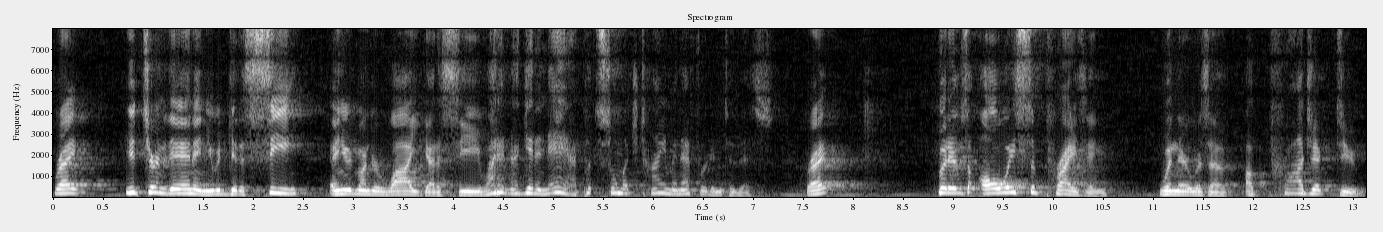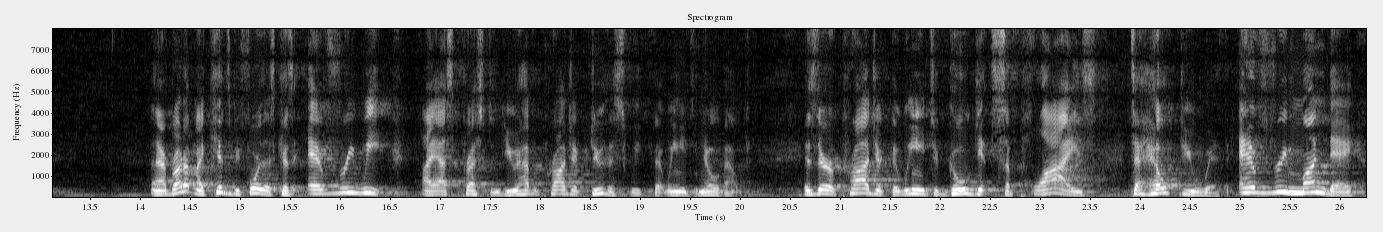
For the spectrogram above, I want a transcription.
right? You'd turn it in and you would get a C, and you'd wonder why you got a C. Why didn't I get an A? I put so much time and effort into this, right? But it was always surprising when there was a, a project due. And I brought up my kids before this because every week I asked Preston, Do you have a project due this week that we need to know about? Is there a project that we need to go get supplies to help you with? Every Monday,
